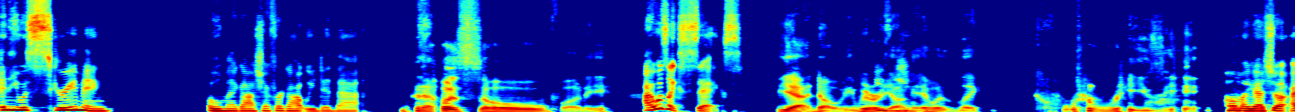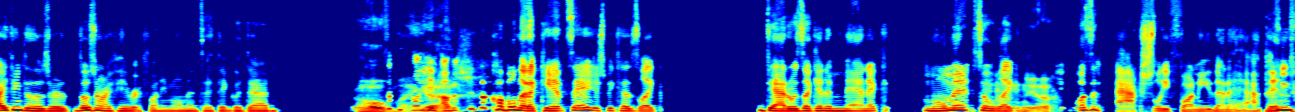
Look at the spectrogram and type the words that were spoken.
and he was screaming. Oh my gosh, I forgot we did that. That was so funny. I was like six. Yeah, no, we were young. It was like crazy. Oh my gosh! So I think that those are those are my favorite funny moments. I think with dad. Oh my gosh! Just a couple that I can't say just because like dad was like in a manic moment. So like yeah. it wasn't actually funny that it happened.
